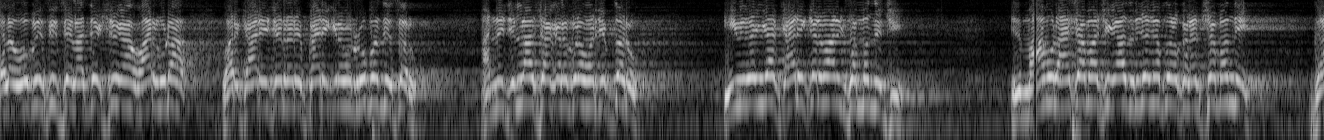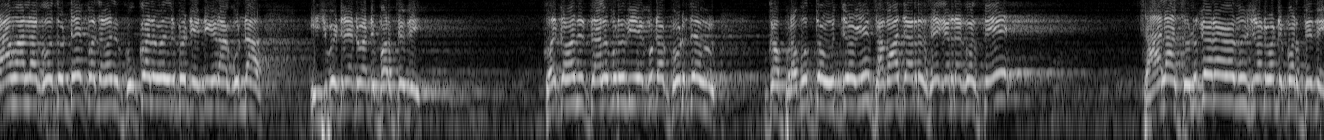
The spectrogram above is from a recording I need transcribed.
ఇలా ఓబీసీసీల అధ్యక్షుడిగా వారు కూడా వారి కార్యాచరణ కార్యక్రమం రూపొందిస్తారు. అన్ని జిల్లా శాఖలకు కూడా వారు చెప్తారు. ఈ విధంగా కార్యక్రమానికి సంబంధించి. ఇది మామూలు ఆశామాషి కాదు నిజంగా చెప్తారు ఒక లక్ష మంది గ్రామాల్లో పోతుంటే కొంతమంది కుక్కలు వదిలిపెట్టి ఇంటికి రాకుండా ఇచ్చిపెట్టినటువంటి పరిస్థితి. కొంతమంది తలుపులు తీయకుండా కొడితే ఒక ప్రభుత్వ ఉద్యోగి సమాచార సేకరణకు వస్తే చాలా చులకనగా చూసినటువంటి పరిస్థితి.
